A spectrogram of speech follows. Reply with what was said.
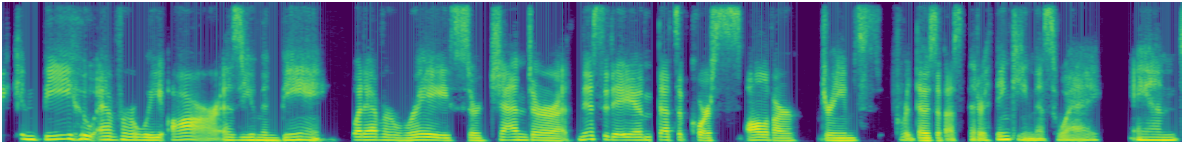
we can be whoever we are as human beings, whatever race or gender, ethnicity. And that's, of course, all of our dreams for those of us that are thinking this way. And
